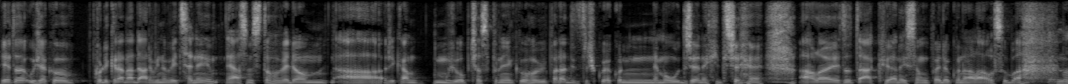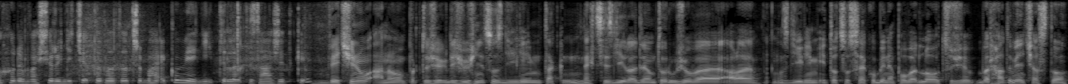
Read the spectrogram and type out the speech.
Je to už jako kolikrát na Darwinovy ceny, já jsem si toho vědom a říkám, můžu občas pro někoho vypadat trošku jako nemoudře, nechytře, ale je to tak, já nejsem úplně dokonalá osoba. Mimochodem, vaši rodiče tohle třeba jako vědí, tyhle ty zážitky? Většinou ano, protože když už něco sdílím, tak nechci sdílet jenom to růžové, ale sdílím i to, co se jakoby nepovedlo, což je relativně často.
